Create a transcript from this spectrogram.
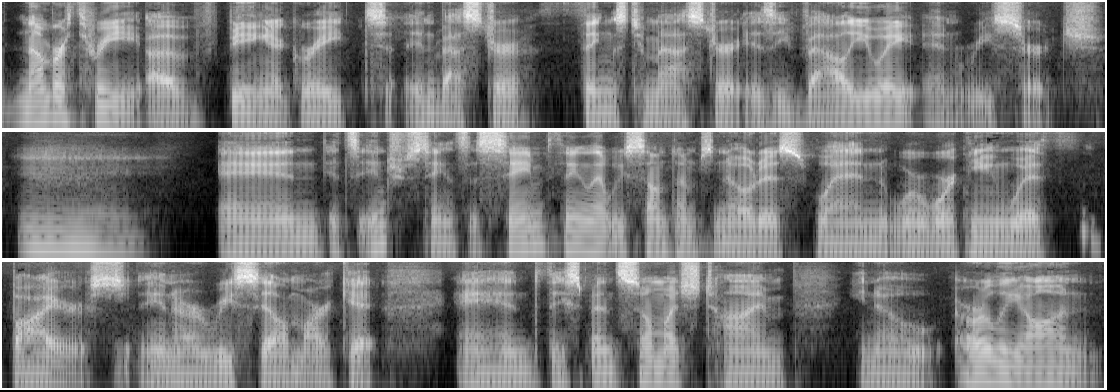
Number three of being a great investor, things to master, is evaluate and research. Mm. And it's interesting. It's the same thing that we sometimes notice when we're working with buyers in our resale market. And they spend so much time, you know, early on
